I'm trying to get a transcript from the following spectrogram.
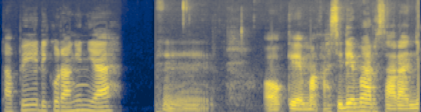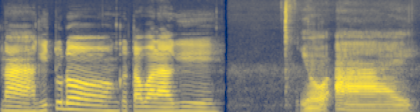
Tapi dikurangin ya. Hmm. Oke, makasih deh Mar sarannya. Nah, gitu dong, ketawa lagi. Yo, ai.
